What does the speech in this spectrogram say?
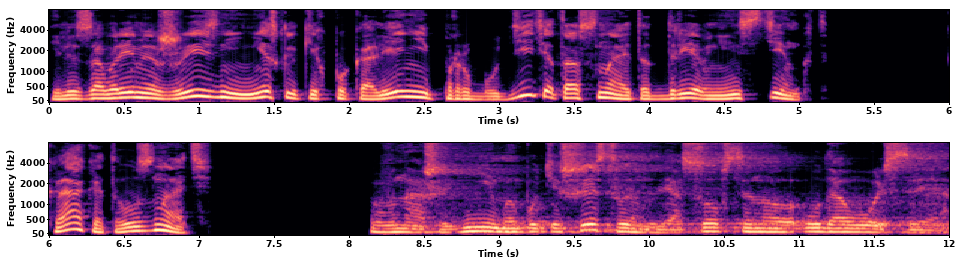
или за время жизни нескольких поколений пробудить ото сна этот древний инстинкт? Как это узнать? В наши дни мы путешествуем для собственного удовольствия.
